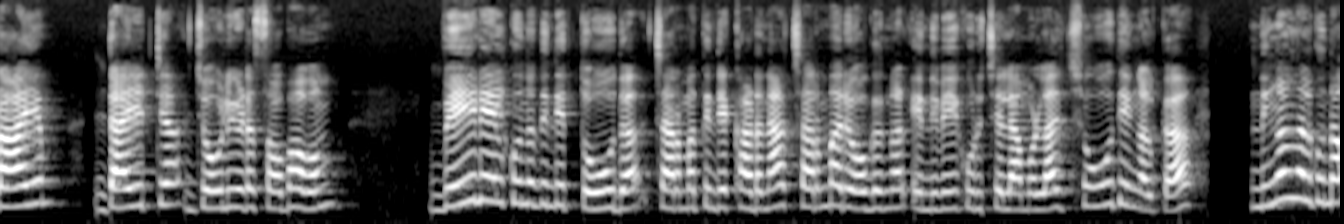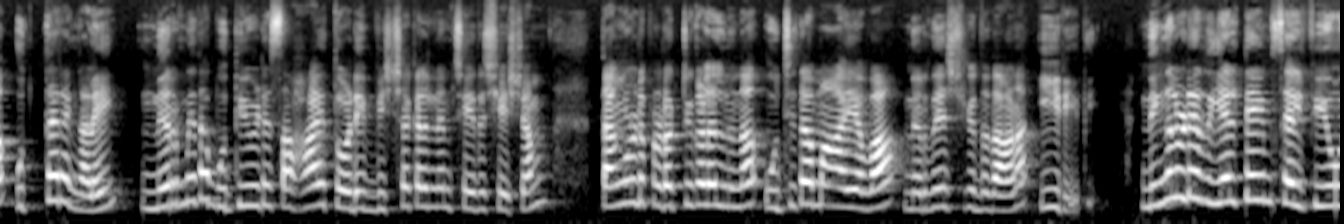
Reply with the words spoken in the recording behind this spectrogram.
പ്രായം ഡയറ്റ് ജോലിയുടെ സ്വഭാവം വെയിലേൽക്കുന്നതിന്റെ തോത് ചർമ്മത്തിന്റെ ഘടന ചർമ്മ രോഗങ്ങൾ എന്നിവയെക്കുറിച്ചെല്ലാമുള്ള ചോദ്യങ്ങൾക്ക് നിങ്ങൾ നൽകുന്ന ഉത്തരങ്ങളെ നിർമ്മിത ബുദ്ധിയുടെ സഹായത്തോടെ വിശകലനം ചെയ്ത ശേഷം തങ്ങളുടെ പ്രൊഡക്റ്റുകളിൽ നിന്ന് ഉചിതമായവ നിർദ്ദേശിക്കുന്നതാണ് ഈ രീതി. നിങ്ങളുടെ റിയൽ ടൈം സെൽഫിയോ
